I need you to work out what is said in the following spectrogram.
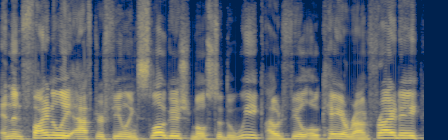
And then finally, after feeling sluggish most of the week, I would feel okay around Friday,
